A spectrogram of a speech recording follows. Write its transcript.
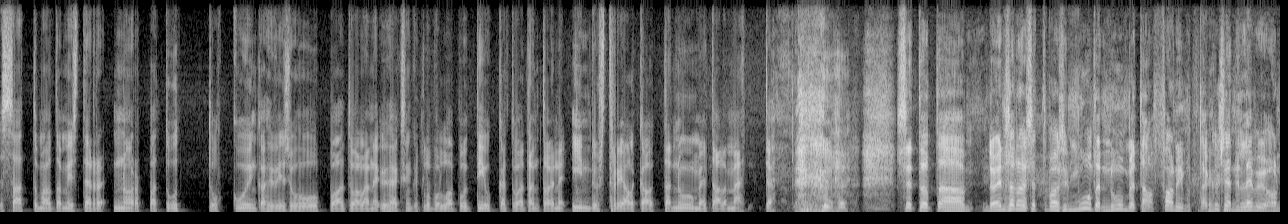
sattumalta Mr. Norppa tuttu? Vittu, kuinka hyvin suhu uppoaa tuollainen 90-luvun lopun tiukkatuotantoinen industrial kautta nu metal mättö? se tota, no en sanoisi, että mä olisin muuten nu metal fani, mutta tämä kyseinen levy on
